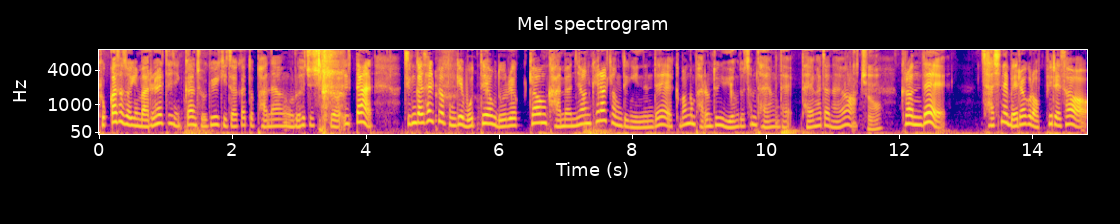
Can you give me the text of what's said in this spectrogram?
교과서적인 말을 할 테니까 조규희 기자가 또 반항으로 해주십시오. 일단 지금까지 살펴본 게 모태형, 노력형, 가면형, 쾌락형 등이 있는데 그만큼 바람둥이 유형도 참 다양, 다, 다양하잖아요. 그렇죠. 그런데 자신의 매력을 어필해서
